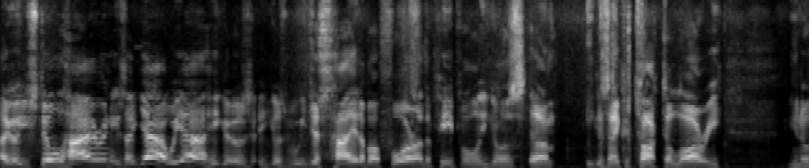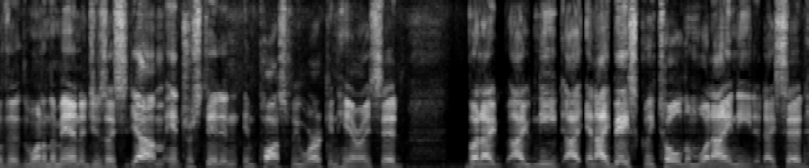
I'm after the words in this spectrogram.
I go, you still hiring? He's like, yeah, well, yeah. He goes, he goes, we just hired about four other people. He goes, um, he goes, I could talk to Laurie, you know, the one of the managers. I said, yeah, I'm interested in, in possibly working here. I said, but I, I need, I, and I basically told him what I needed. I said,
